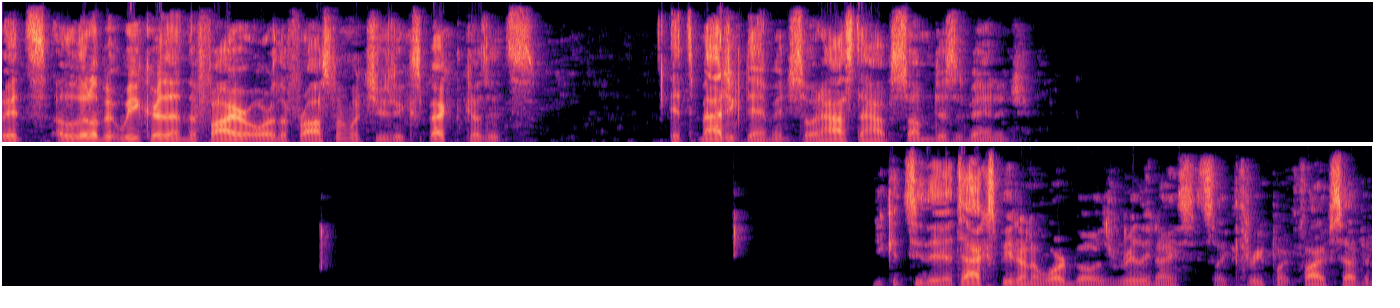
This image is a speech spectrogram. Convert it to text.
It's a little bit weaker than the fire or the frost one, which you'd expect because it's it's magic damage, so it has to have some disadvantage. You can see the attack speed on a ward bow is really nice. It's like 3.57.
